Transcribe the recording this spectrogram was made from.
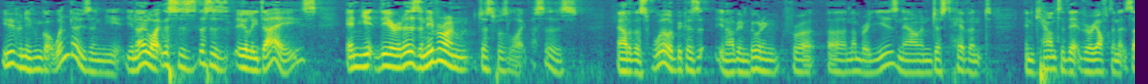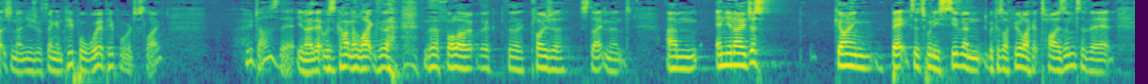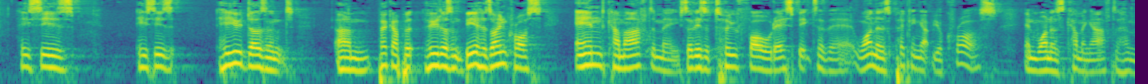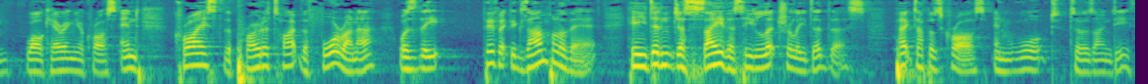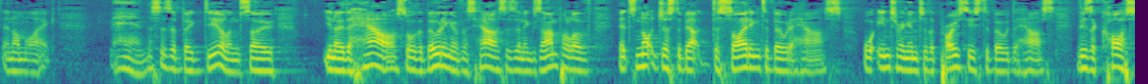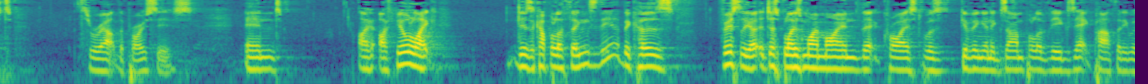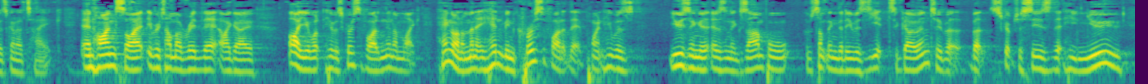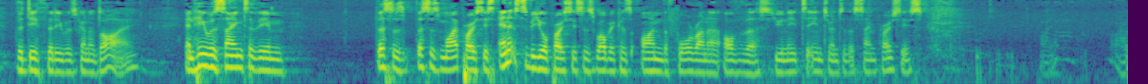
you haven't even got windows in yet. You know, like this is, this is early days and yet there it is. And everyone just was like, this is out of this world because, you know, I've been building for a, a number of years now and just haven't encountered that very often. It's such an unusual thing. And people were, people were just like, who does that? You know, that was kind of like the, the follow, the, the closure statement. Um, and you know, just going back to 27, because I feel like it ties into that, he says, he says, he who doesn't um, pick up, it, who doesn't bear his own cross and come after me. So there's a twofold aspect to that. One is picking up your cross, and one is coming after him while carrying your cross. And Christ, the prototype, the forerunner, was the perfect example of that. He didn't just say this, he literally did this picked up his cross and walked to his own death. And I'm like, man, this is a big deal. And so, you know, the house or the building of this house is an example of it's not just about deciding to build a house or entering into the process to build the house. There's a cost throughout the process. And I, I feel like there's a couple of things there because Firstly, it just blows my mind that Christ was giving an example of the exact path that he was going to take. In hindsight, every time I've read that, I go, oh yeah, well, he was crucified. And then I'm like, hang on a minute, he hadn't been crucified at that point. He was using it as an example of something that he was yet to go into, but, but scripture says that he knew the death that he was going to die. And he was saying to them, This is, this is my process and it's to be your process as well because I'm the forerunner of this. You need to enter into the same process.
